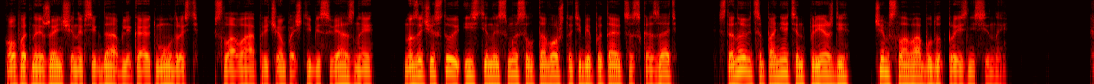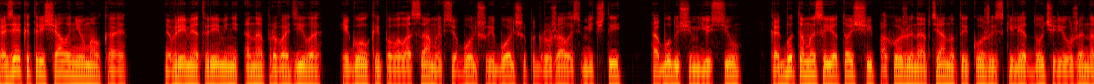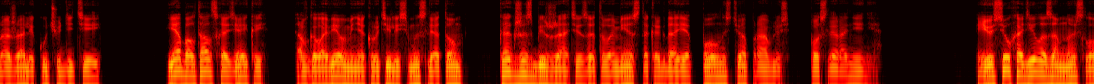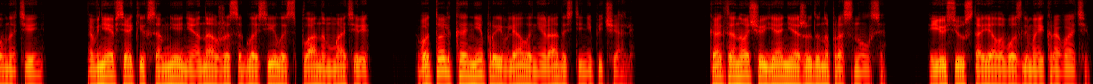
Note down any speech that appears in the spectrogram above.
Опытные женщины всегда облекают мудрость в слова, причем почти бессвязные, но зачастую истинный смысл того, что тебе пытаются сказать, становится понятен прежде, чем слова будут произнесены. Хозяйка трещала, не умолкая. Время от времени она проводила иголкой по волосам и все больше и больше погружалась в мечты о будущем Юсю, как будто мы с ее тощей, похожей на обтянутый кожей скелет дочери, уже нарожали кучу детей. Я болтал с хозяйкой, а в голове у меня крутились мысли о том, как же сбежать из этого места, когда я полностью оправлюсь после ранения. Юсю ходила за мной словно тень. Вне всяких сомнений она уже согласилась с планом матери, вот только не проявляла ни радости, ни печали. Как-то ночью я неожиданно проснулся. Юсю стояла возле моей кровати.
